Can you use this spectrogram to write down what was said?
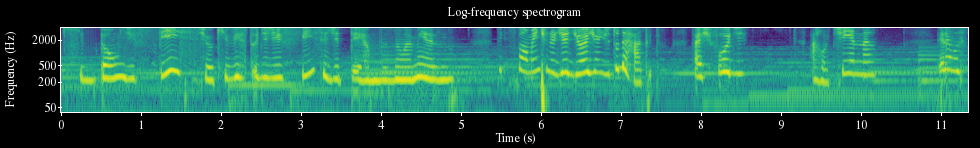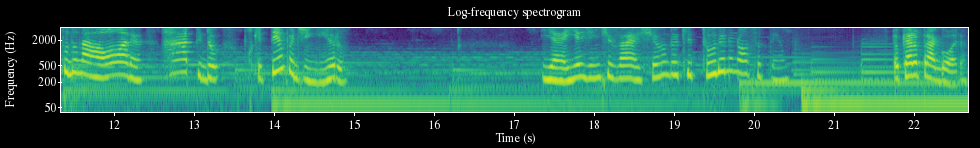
Que dom difícil, que virtude difícil de termos, não é mesmo? Principalmente no dia de hoje, onde tudo é rápido. Fast food, a rotina. Queremos tudo na hora, rápido, porque tempo é dinheiro. E aí a gente vai achando que tudo é no nosso tempo. Eu quero para agora.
